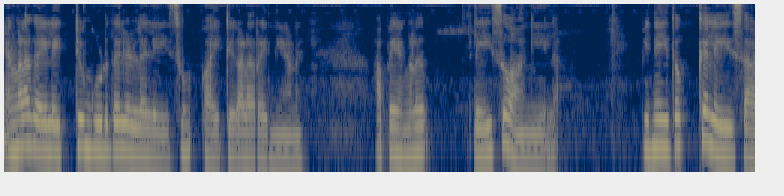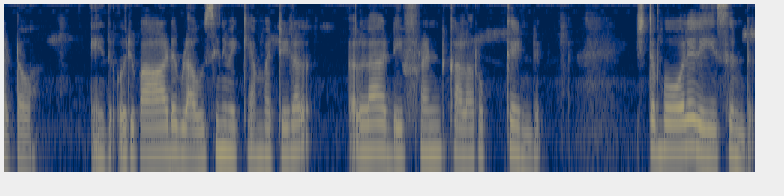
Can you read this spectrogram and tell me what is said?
ഞങ്ങളെ കയ്യിൽ ഏറ്റവും കൂടുതലുള്ള ലേസും വൈറ്റ് കളർ തന്നെയാണ്. അപ്പോൾ ഞങ്ങൾ ലേസ് വാങ്ങിയില്ല. പിന്നെ ഇതൊക്കെ ലേസാട്ടോ. ഇത് ഒരുപാട് ബ്ലൗസിന് വെക്കാൻ പറ്റിയ ഉള്ള ഡിഫറെന്റ് കളറൊക്കെ ഉണ്ട്. ഇഷ്ടംപോലെ ലേസ് ഉണ്ട്.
